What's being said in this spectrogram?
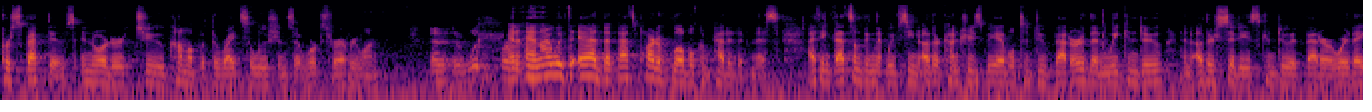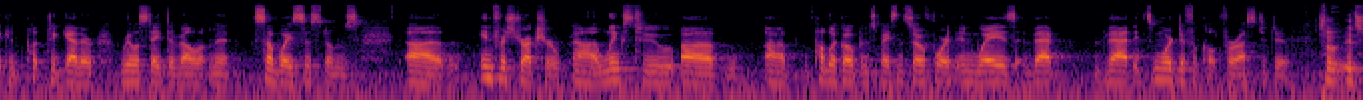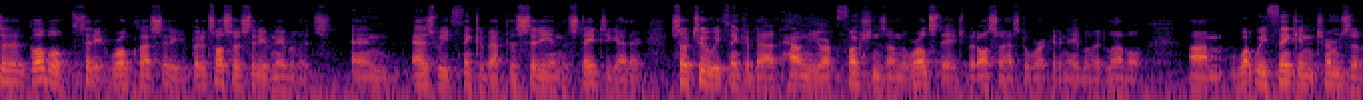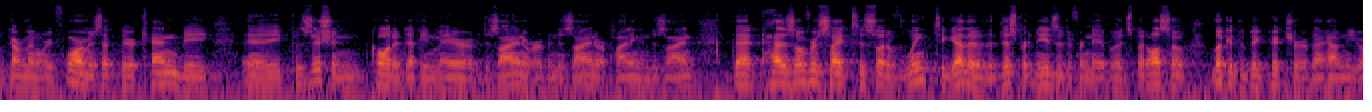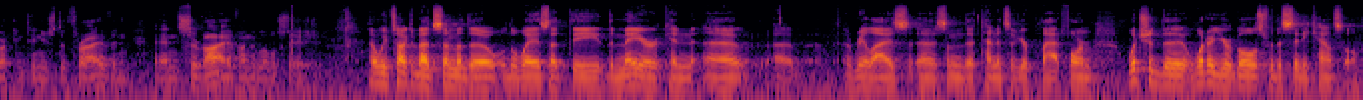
perspectives in order to come up with the right solutions that works for everyone. And, and, and, and, I would add that that's part of global competitiveness. I think that's something that we've seen other countries be able to do better than we can do, and other cities can do it better, where they can put together real estate development, subway systems, uh, infrastructure, uh, links to uh, uh public open space, and so forth in ways that that it's more difficult for us to do. So it's a global city, world-class city, but it's also a city of neighborhoods. And as we think about the city and the state together, so too we think about how New York functions on the world stage, but also has to work at a neighborhood level. Um, what we think in terms of governmental reform is that there can be a position, call it a deputy mayor of design or urban design or planning and design, that has oversight to sort of link together the disparate needs of different neighborhoods, but also look at the big picture about how New York continues to thrive and, and survive on the global stage. And we've talked about some of the, the ways that the, the mayor can uh, uh, realize uh, some of the tenets of your platform. What, should the, what are your goals for the city council?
